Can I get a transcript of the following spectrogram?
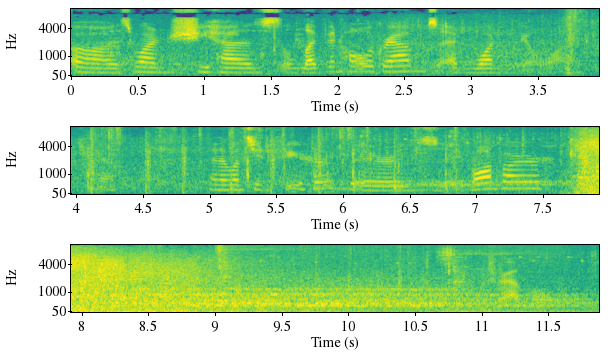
uh, is when she has eleven holograms and one real one. Yeah. And then once you defeat her, there's a bonfire. Travel.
